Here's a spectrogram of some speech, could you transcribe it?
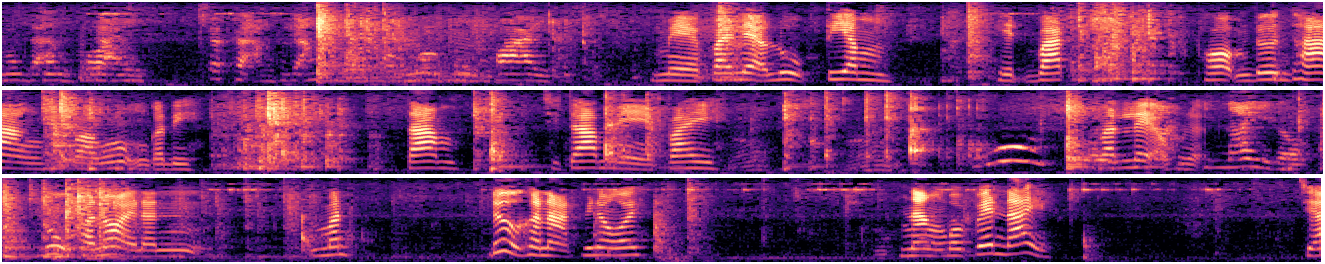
ลูกดัคุงณดัควางยจะสั่งทุกอย่างของลูกคุณควายควายแม่ไปแล้วลูกเตรียมเห็ดบัตรพ ร้อมเดินทางบางลุงก็ดีตามสิตามแม่ไปเอาบัดแล้วพุ่นกิน่ะนในดอกลูกขาน้อยนั้นมันดื้อขนาดพี่น้องเอ้ยนั่งบ่เป็นได้เสีย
